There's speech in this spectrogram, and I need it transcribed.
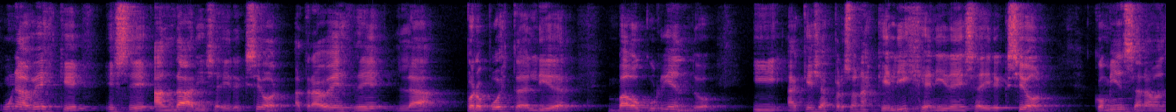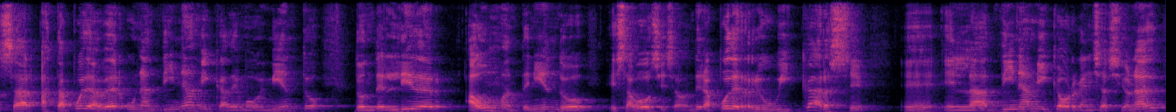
una vez que ese andar y esa dirección a través de la propuesta del líder va ocurriendo y aquellas personas que eligen ir en esa dirección comienzan a avanzar, hasta puede haber una dinámica de movimiento donde el líder, aún manteniendo esa voz y esa bandera, puede reubicarse eh, en la dinámica organizacional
